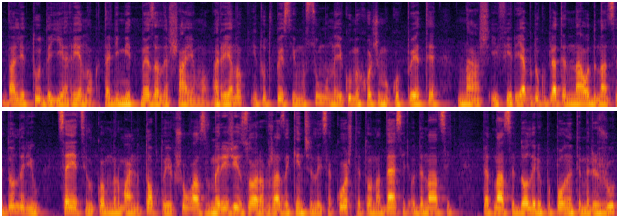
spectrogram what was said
Далі туди є ринок та ліміт. Ми залишаємо ринок і тут вписуємо суму, на яку ми хочемо купити наш ефір. Я буду купляти на 11 доларів. Це є цілком нормально. Тобто, якщо у вас в мережі Zora вже закінчилися кошти, то на 10, 11, 15 доларів поповнити мережу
